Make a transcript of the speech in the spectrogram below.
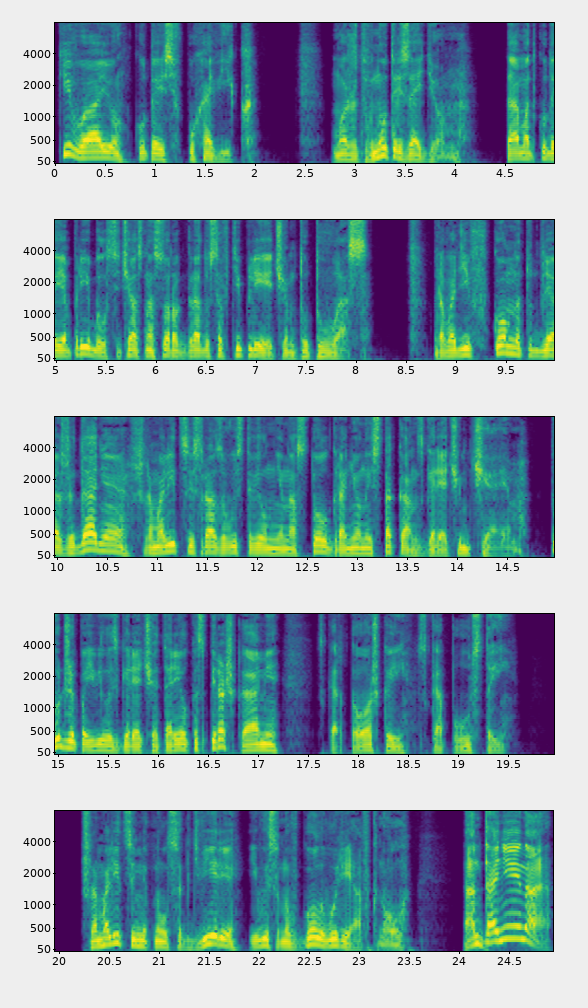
Киваю, кутаясь в пуховик. «Может, внутрь зайдем?» Там, откуда я прибыл, сейчас на 40 градусов теплее, чем тут у вас». Проводив в комнату для ожидания, Шрамолицый сразу выставил мне на стол граненый стакан с горячим чаем. Тут же появилась горячая тарелка с пирожками, с картошкой, с капустой. Шрамолицый метнулся к двери и, высунув голову, рявкнул. «Антонина!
